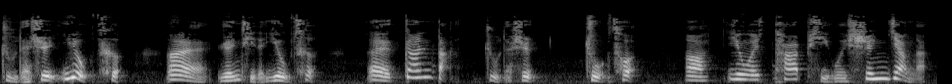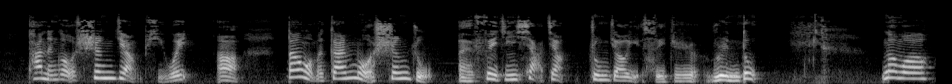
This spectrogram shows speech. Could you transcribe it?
主的是右侧，哎，人体的右侧，哎，肝胆主的是左侧。啊，因为它脾胃升降啊，它能够升降脾胃啊。当我们肝末升主，哎，肺经下降，中焦也随之润动。那么，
